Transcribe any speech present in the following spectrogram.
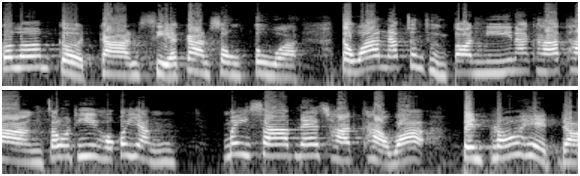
ก็เริ่มเกิดการเสียการทรงตัว แต่ว่านับจนถึงตอนนี้นะคะ ทางเจ้าหน้าที่เขาก็ยัง ไม่ทราบแน่ชัดค่ะว่า เป็นเพราะเหตุใด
